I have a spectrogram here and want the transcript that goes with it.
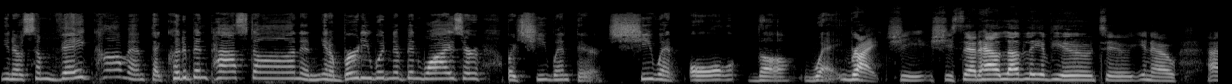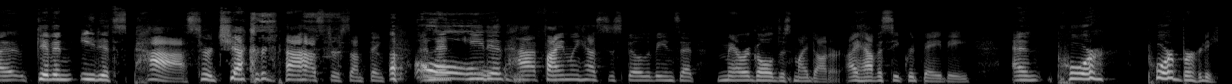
you know some vague comment that could have been passed on, and you know Bertie wouldn't have been wiser, but she went there. She went all the way. Right. She she said, "How lovely of you to, you know, uh, given Edith's past, her checkered past, or something." And then Oh. Edith ha- finally has to spill the beans that Marigold is my daughter. I have a secret baby, and poor poor Bertie.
